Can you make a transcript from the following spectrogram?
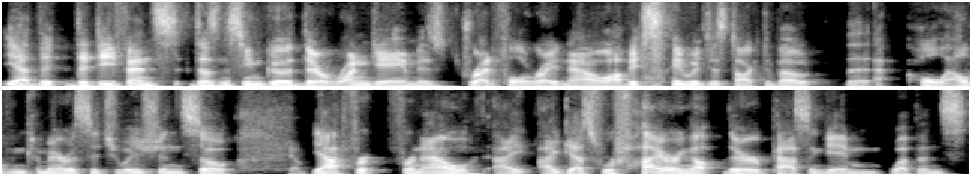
yeah, the, the defense doesn't seem good. Their run game is dreadful right now. Obviously, we just talked about the whole Alvin Kamara situation. So, yep. yeah, for for now, I I guess we're firing up their passing game weapons.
